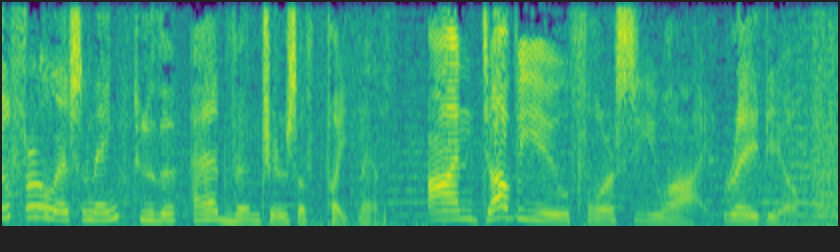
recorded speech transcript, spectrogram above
for listening to the Adventures of Pipe Man on W4CY Radio.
